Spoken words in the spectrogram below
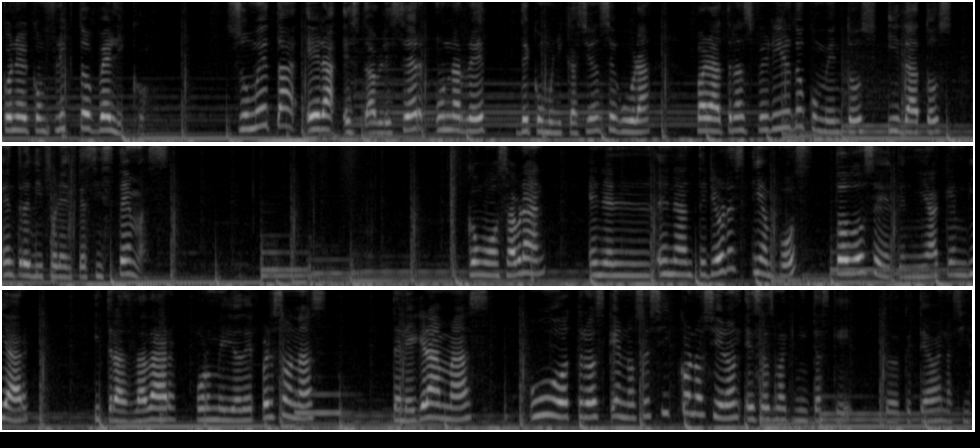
con el conflicto bélico. Su meta era establecer una red de comunicación segura para transferir documentos y datos entre diferentes sistemas. Como sabrán, en, en anteriores tiempos todo se tenía que enviar y trasladar por medio de personas, telegramas u otros que no sé si conocieron esas maquinitas que toqueteaban así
